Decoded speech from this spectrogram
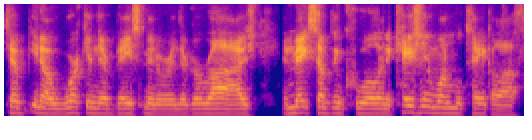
to, you know, work in their basement or in their garage and make something cool. And occasionally one will take off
